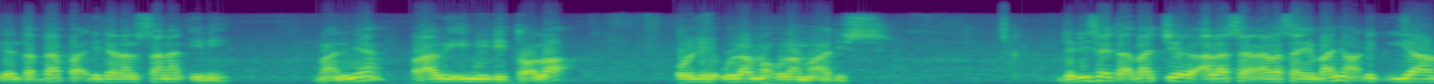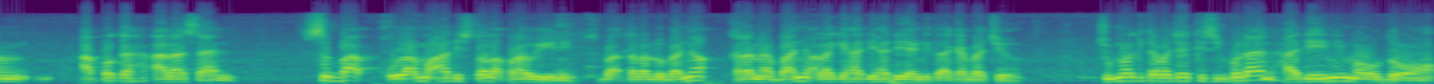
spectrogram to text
yang terdapat di dalam sanad ini. Maknanya perawi ini ditolak oleh ulama-ulama hadis. Jadi saya tak baca alasan-alasan yang banyak yang apakah alasan sebab ulama hadis tolak perawi ini sebab terlalu banyak kerana banyak lagi hadis-hadis yang kita akan baca. Cuma kita baca kesimpulan hadis ini maudhu'.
